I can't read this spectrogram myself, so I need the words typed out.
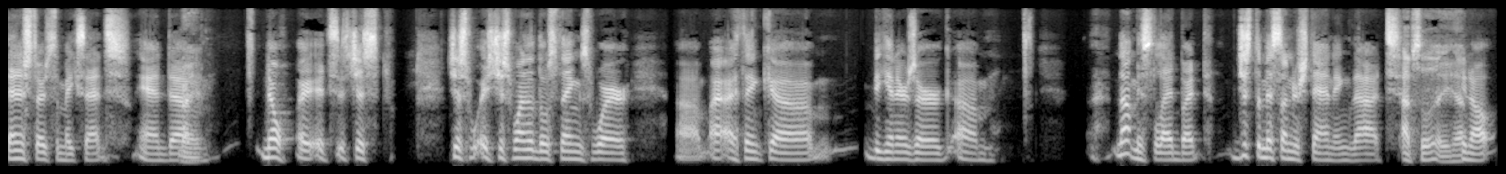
then it starts to make sense. And, um, right. no, it's, it's just, just, it's just one of those things where, um, I, I, think, um, beginners are, um, not misled, but just a misunderstanding that absolutely, yeah. you know,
